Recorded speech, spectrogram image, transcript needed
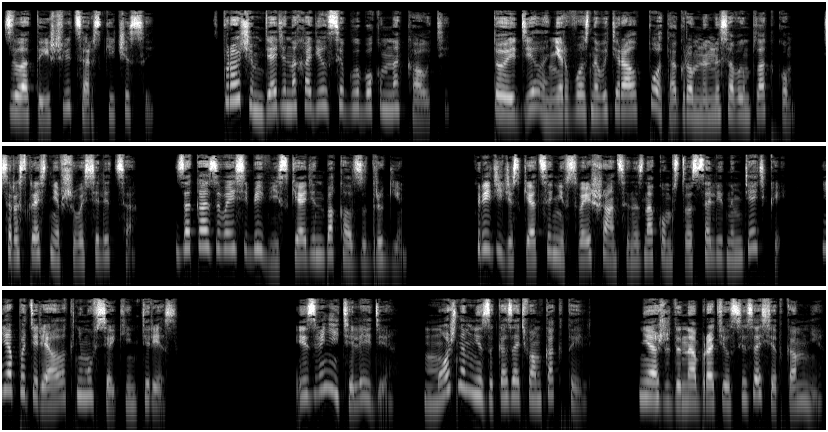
золотые швейцарские часы. Впрочем, дядя находился в глубоком нокауте. То и дело нервозно вытирал пот огромным носовым платком с раскрасневшегося лица, заказывая себе виски один бокал за другим. Критически оценив свои шансы на знакомство с солидным дядькой, я потеряла к нему всякий интерес. «Извините, леди, «Можно мне заказать вам коктейль?» Неожиданно обратился сосед ко мне.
